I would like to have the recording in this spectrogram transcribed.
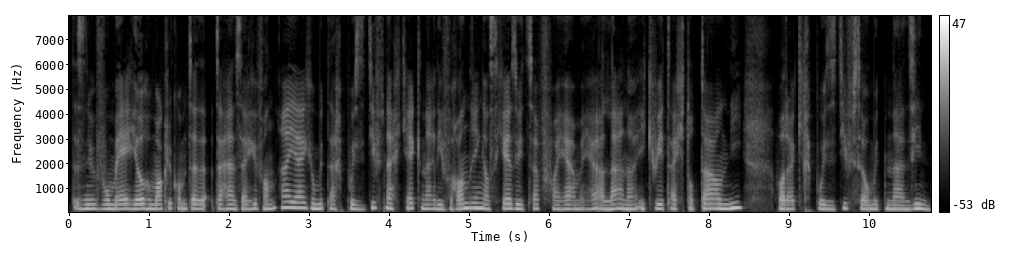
Het is nu voor mij heel gemakkelijk om te, te gaan zeggen van, ah ja, je moet daar positief naar kijken, naar die verandering. Als jij zoiets hebt van, ja, maar ja, Lana, ik weet echt totaal niet wat ik er positief zou moeten aanzien.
